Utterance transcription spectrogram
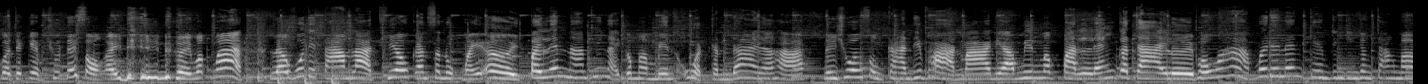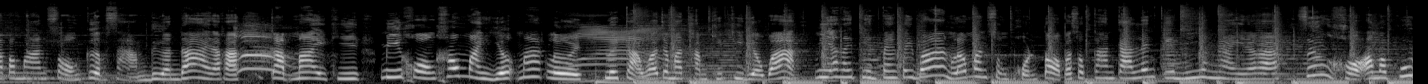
กว่าจะเก็บชุดได้ 2 ID เหนื่อยมากๆ แล้วผู้ติดตามล่ะเที่ยวกันสนุกไหมเอ่ย ไปเล่นน้ำที่ไหนก็มาเมนอวดกันได้นะคะ ในช่วงสงการที่ผ่านมาเนี่ยมินมาปั่นแรงกระจายเลย เพราะว่าไม่ได้เล่นเกมจริง ๆ จัง ๆ มาประมาณ 2 เกือบ 3 เดือนได้นะคะ กลับมาอีกทีมีของเข้าใหม่เยอะมากเลย เลยกะว่าจะมาทำคลิปทีเดียวว่า มีอะไรเปลี่ยนแปลงไปบ้าง แล้วมันส่งผลต่อประสบการณ์การเล่นเกมนี้ยังไงนะคะ ซึ่งขอเอามาพูด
